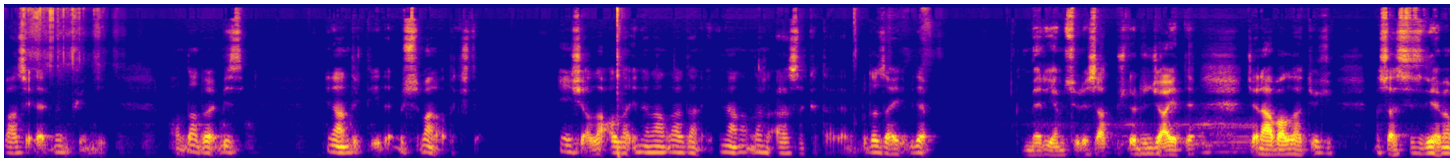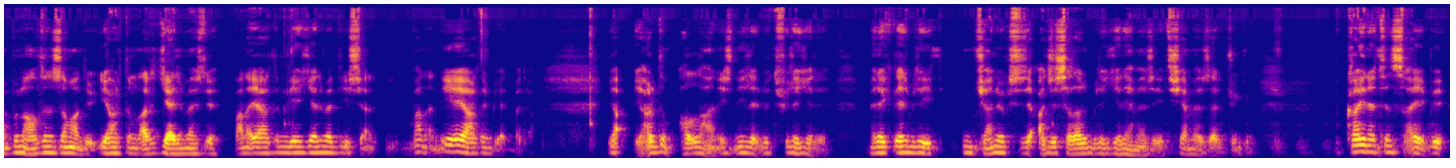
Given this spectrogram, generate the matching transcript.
bazı şeyler mümkün değil. Ondan dolayı biz inandık değil de Müslüman olduk işte. İnşallah Allah inananlardan, inananların arasına katar. Yani bu da zahiri. Bir de Meryem suresi 64. ayette Cenab-ı Allah diyor ki mesela siz diye hemen bunu aldığınız zaman diyor yardımlar gelmez diyor. Bana yardım niye gelmediysen bana niye yardım gelmedi? Ya yardım Allah'ın izniyle lütfüyle gelir. Melekler bile imkanı yok size acısalar bile gelemez, yetişemezler çünkü. Bu kainatın sahibi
